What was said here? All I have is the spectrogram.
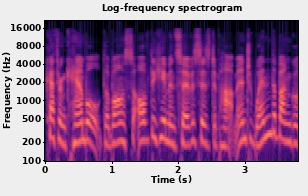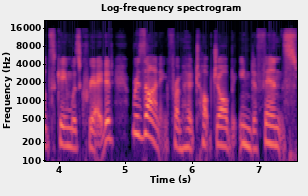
Kathryn Campbell, the boss of the Human Services Department when the Bungood scheme was created, resigning from her top job in defence.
